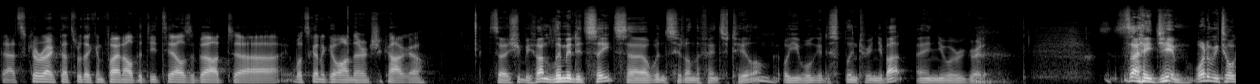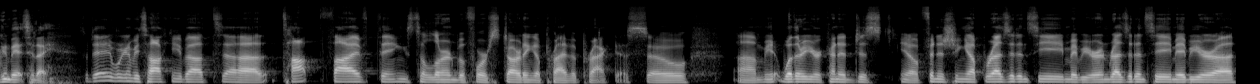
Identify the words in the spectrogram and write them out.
That's correct. That's where they can find all the details about uh, what's going to go on there in Chicago. So it should be fun. Limited seats, so I wouldn't sit on the fence too long, or you will get a splinter in your butt and you will regret it. so, Jim, what are we talking about today? Today, we're going to be talking about uh, top five things to learn before starting a private practice. So, um, whether you're kind of just you know finishing up residency, maybe you're in residency, maybe you're a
